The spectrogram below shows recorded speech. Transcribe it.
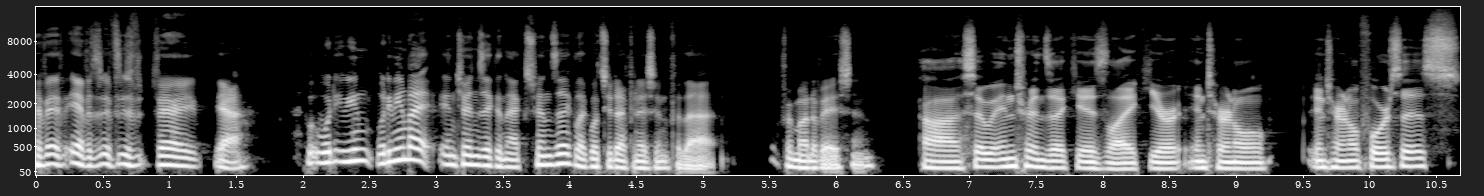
If if, if, it's, if it's very yeah. What do you mean? What do you mean by intrinsic and extrinsic? Like, what's your definition for that? For motivation? Uh, so intrinsic is like your internal internal forces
